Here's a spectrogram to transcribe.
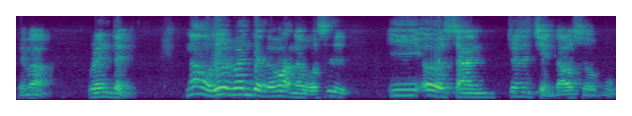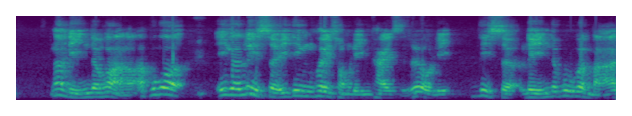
有没有？random。那我这个 random 的话呢，我是一二三，就是剪刀石头布。那零的话啊，不过一个 list 一定会从零开始，所以我零 list 零的部分把它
